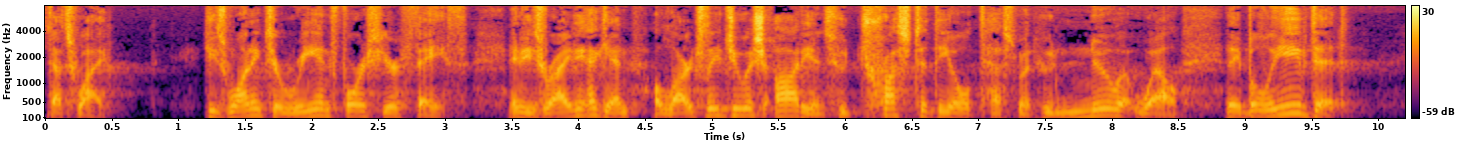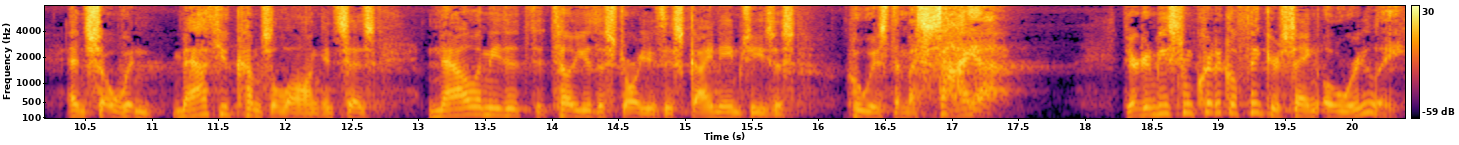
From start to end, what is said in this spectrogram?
That's why. He's wanting to reinforce your faith. And he's writing, again, a largely Jewish audience who trusted the Old Testament, who knew it well. They believed it. And so when Matthew comes along and says, Now let me tell you the story of this guy named Jesus who is the Messiah, there are going to be some critical thinkers saying, Oh, really?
